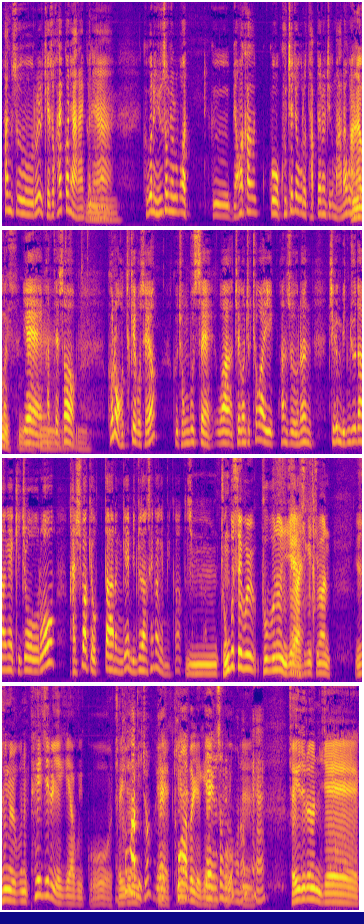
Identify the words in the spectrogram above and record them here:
환수를 계속 할 거냐 안 할 거냐. 네. 그거는 윤석열 후보가 그 명확하고 구체적으로 답변을 지금 안 하고 안 있는 하고 것 있습니다. 예, 네. 같아서 네. 그거는 어떻게 보세요? 그 종부세와 재건축 초과 이익 환수는 지금 민주당의 기조로 갈 수밖에 없다는 게 민주당 생각입니까? 어떻습니까? 음, 종부세 부- 부분은 이제 예. 아시겠지만 윤석열 후보는 폐지를 얘기하고 있고 저희들은 통합이죠. 예, 네, 통합을 예, 얘기하고 예, 윤석열 있고, 후보는 예. 예. 저희들은 이제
